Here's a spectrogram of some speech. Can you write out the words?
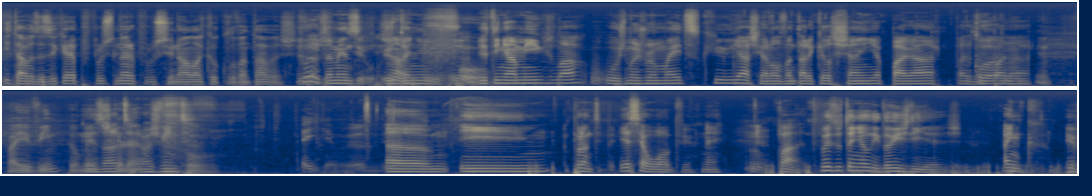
estavas a dizer que era propor- não era proporcional àquilo que levantavas? Pois, Exatamente, sim. eu, Não, tenho, Fogo. eu tinha amigos lá, os meus roommates, que já chegaram a levantar aqueles 100 e a pagar, pás, Claro, a pagar. Vai a 20, pelo menos, Exato, calhar. era aos 20. Fogo. Ai, meu Deus. Um, e pronto, esse é o óbvio, né? Yeah. Pá, depois eu tenho ali dois dias em que eu,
